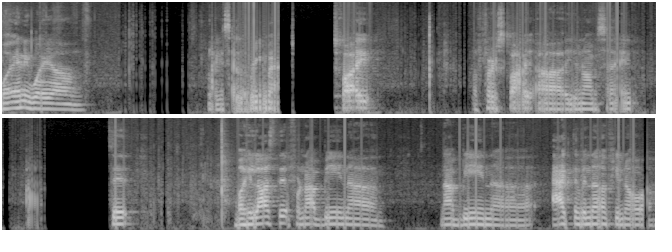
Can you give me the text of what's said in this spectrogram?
But anyway, um, like I said, the rematch fight, the first fight, uh, you know what I'm saying? it but he lost it for not being uh, not being uh, active enough. You know, uh,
